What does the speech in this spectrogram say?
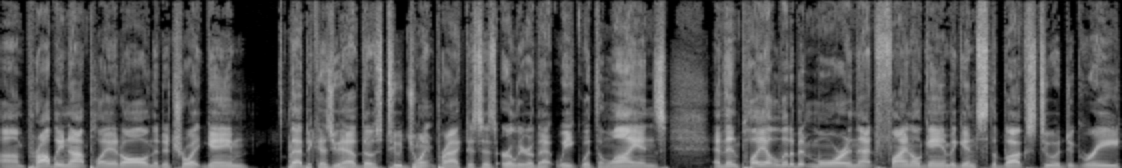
Um, probably not play at all in the Detroit game. That because you have those two joint practices earlier that week with the Lions, and then play a little bit more in that final game against the Bucs to a degree.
